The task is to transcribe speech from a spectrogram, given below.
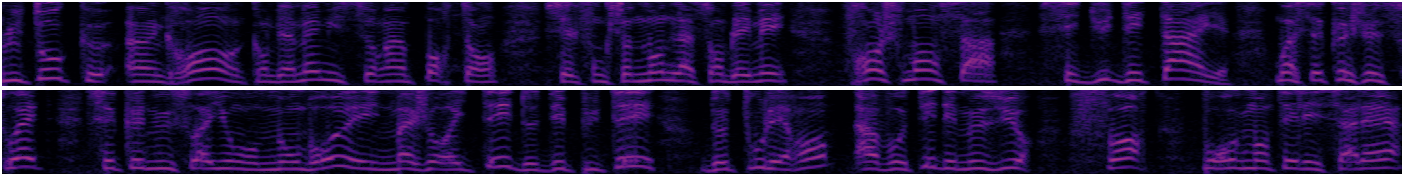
plutôt qu'un grand, quand bien même il serait important. C'est le fonctionnement de l'Assemblée. Mais franchement, ça, c'est du détail. Moi, ce que je souhaite, c'est que nous soyons nombreux et une majorité de députés de tous les rangs à voter des mesures fortes pour augmenter les salaires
